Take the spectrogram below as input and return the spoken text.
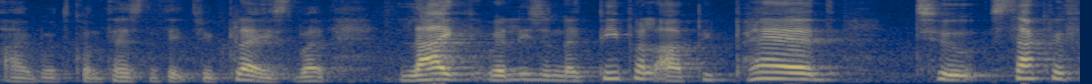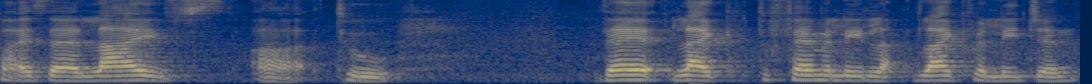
I would contest that it replaced, but like religion, that people are prepared to sacrifice their lives uh, to their, like to family, like religion,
